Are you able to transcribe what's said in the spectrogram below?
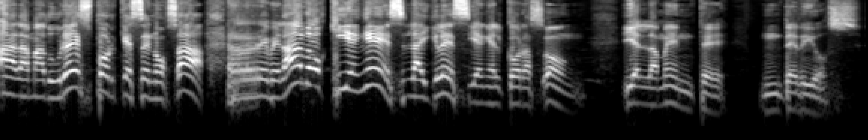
a la madurez porque se nos ha revelado quién es la iglesia en el corazón y en la mente de Dios.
